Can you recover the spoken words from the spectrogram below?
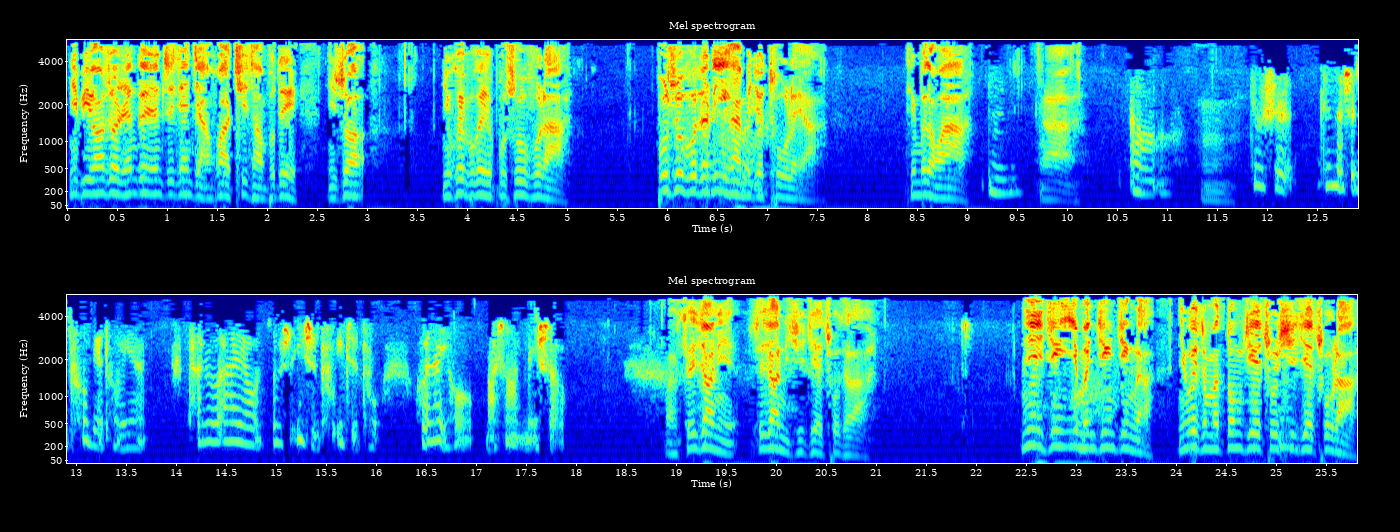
你比方说人跟人之间讲话气场不对，你说你会不会不舒服啦？不舒服的厉害不就吐了呀，听不懂啊？嗯啊，嗯，嗯，就是真的是特别讨厌。他说：“哎呦，就是一直吐，一直吐，回来以后马上没事了。啊，谁叫你谁叫你去接触的啦？你已经一门精进了，你为什么东接触西接触了？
